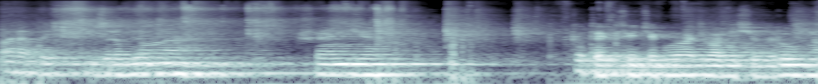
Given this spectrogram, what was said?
Parapeciki zrobione wszędzie. Tutaj przyjdzie gładź, ładnie się wyrówna.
